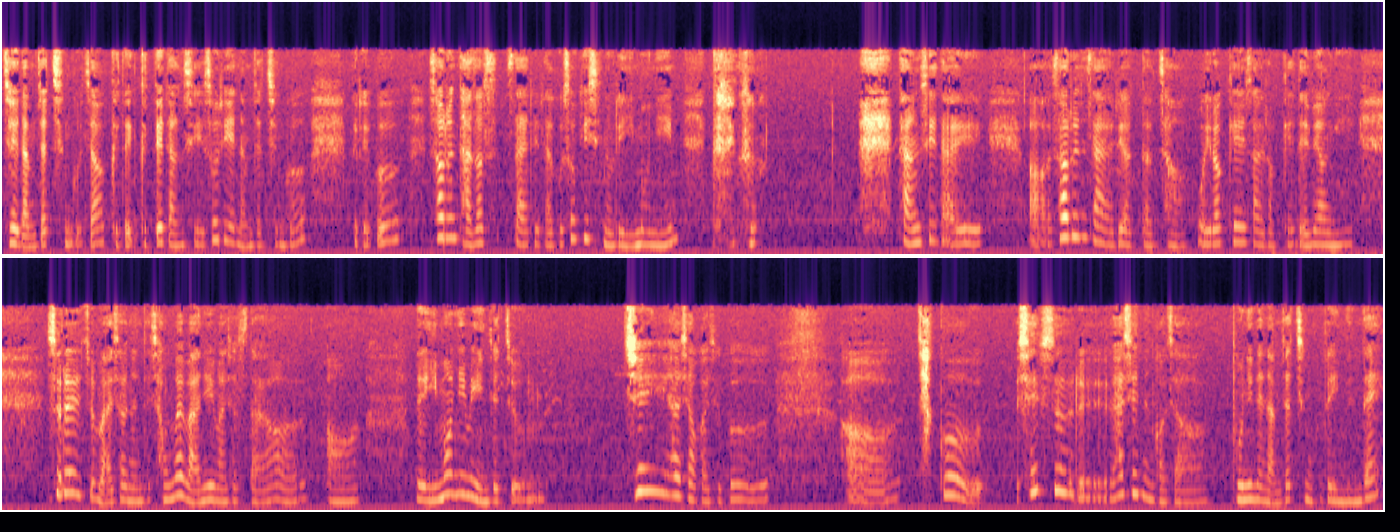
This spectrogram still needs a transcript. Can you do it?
제 남자친구죠. 그때 그때 당시 소리의 남자친구 그리고 35살이라고 속이신 우리 이모님 그리고 당시 나이 어, 30살이었던 저 뭐 이렇게 해서 이렇게 네 명이 술을 좀 마셨는데 정말 많이 마셨어요. 어, 네, 이모님이 이제 좀 취하셔가지고 어, 자꾸 실수를 하시는 거죠. 본인의 남자친구도 있는데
